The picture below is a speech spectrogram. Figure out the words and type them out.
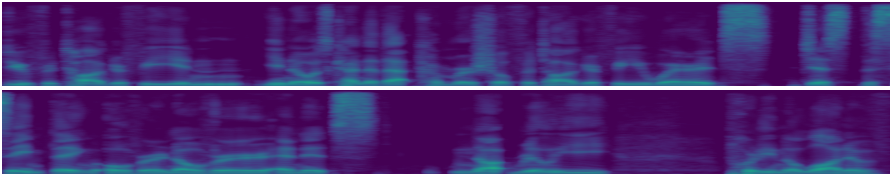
do photography and you know it's kind of that commercial photography where it's just the same thing over and over and it's not really putting a lot of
